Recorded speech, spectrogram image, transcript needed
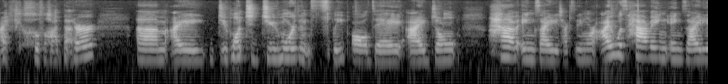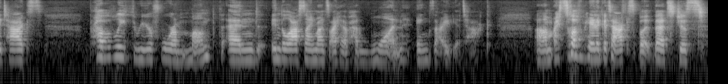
I feel a lot better. Um, I do want to do more than sleep all day. I don't have anxiety attacks anymore. I was having anxiety attacks probably three or four a month and in the last nine months I have had one anxiety attack. Um, I still have panic attacks but that's just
